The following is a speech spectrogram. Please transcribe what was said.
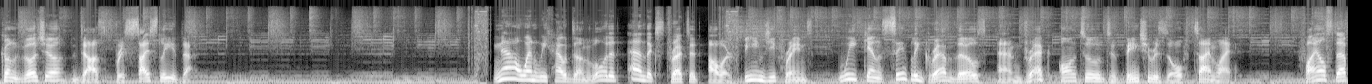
Convertio does precisely that. Now when we have downloaded and extracted our PNG frames, we can simply grab those and drag onto DaVinci Resolve timeline. Final step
